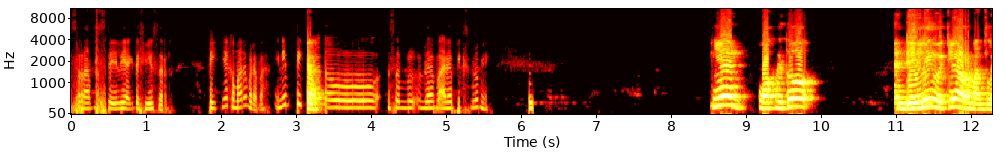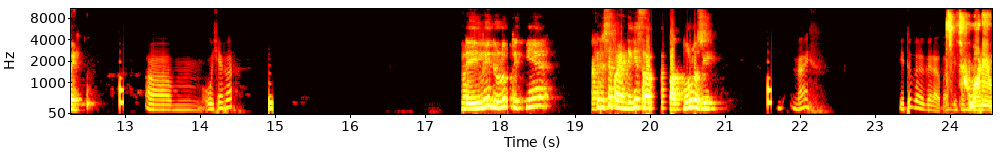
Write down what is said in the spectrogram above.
100 daily active user. Peaknya kemarin berapa? Ini peak Ya. atau sebelum udah ada peak sebelumnya? Ini waktu itu daily, weekly, or monthly. Um, whichever. Daily dulu peaknya akhirnya saya paling tinggi 140 sih. Nice. Itu gara-gara apa? Bisa 21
